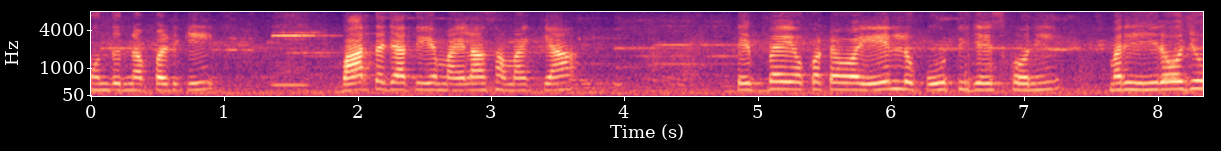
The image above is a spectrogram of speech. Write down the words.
ముందున్నప్పటికీ భారత జాతీయ మహిళా సమాఖ్య డెబ్బై ఒకటవ ఏళ్ళు పూర్తి చేసుకొని మరి ఈరోజు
